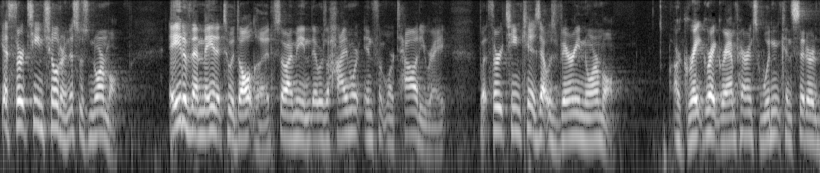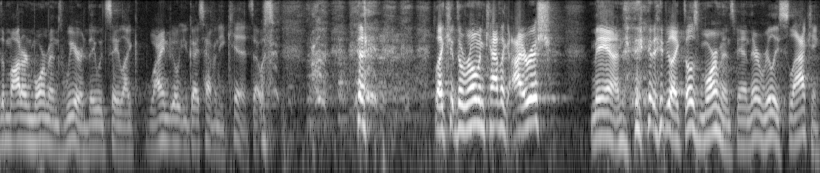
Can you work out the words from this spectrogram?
He had 13 children. This was normal. Eight of them made it to adulthood. So, I mean, there was a high infant mortality rate, but 13 kids, that was very normal our great great grandparents wouldn't consider the modern Mormons weird. They would say, like, why don't you guys have any kids? That was like the Roman Catholic Irish, man, they'd be like, those Mormons, man, they're really slacking.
